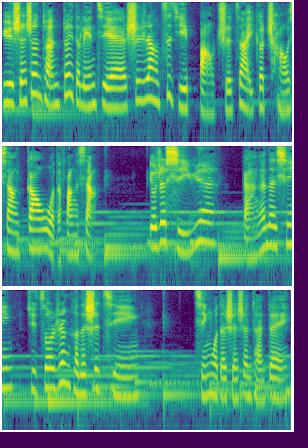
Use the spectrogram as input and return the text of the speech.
与神圣团队的连结是让自己保持在一个朝向高我的方向，有着喜悦、感恩的心去做任何的事情。请我的神圣团队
